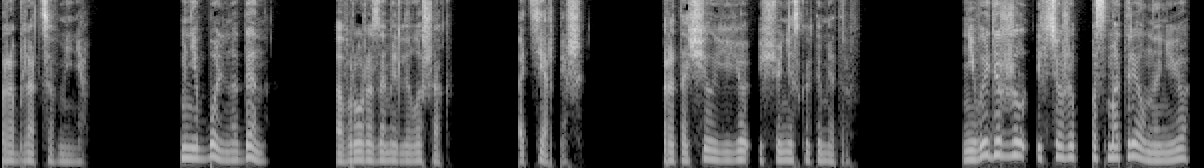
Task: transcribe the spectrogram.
пробраться в меня. Мне больно, Дэн. Аврора замедлила шаг. Потерпишь. Протащил ее еще несколько метров. Не выдержал и все же посмотрел на нее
